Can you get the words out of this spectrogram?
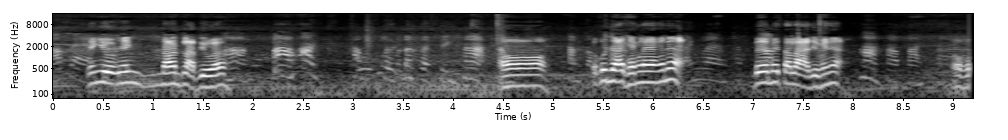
ฝาแฝดยังอยู่ยังนอนหลับอยู่เหรออ่าป้าให้ทำตื่นตั้งแต่ตีห้าอ๋อแล้วคุณยายแข็งแรงกันเนี่ยแข็งแรงครับเดินไปตลาดอยู่ไหมเนี่ยห้าห้าไปค่ะโอ้โห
